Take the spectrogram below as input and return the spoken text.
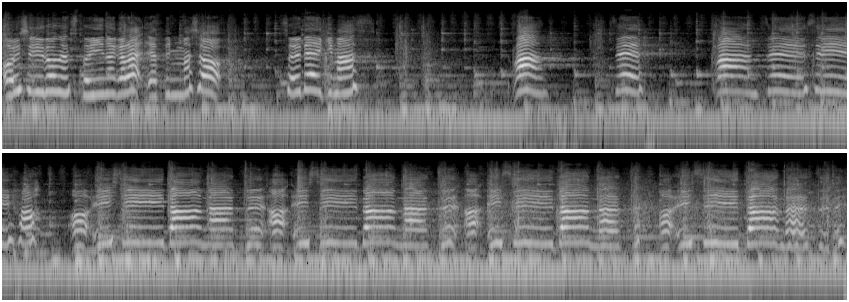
美味しいドーナツと言いながらやってみましょう。それではいきます。 one two one two three four。美味しいドーナツ美味しいドーナツ美味しいドーナツ美味しいドーナツです。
